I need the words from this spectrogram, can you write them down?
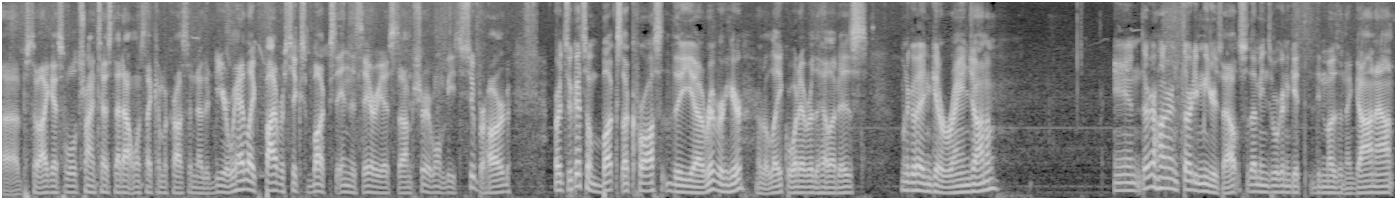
Uh, so I guess we'll try and test that out once I come across another deer. We had like five or six bucks in this area, so I'm sure it won't be super hard. Alright, so we got some bucks across the uh, river here, or the lake, whatever the hell it is. I'm going to go ahead and get a range on them. And they're 130 meters out, so that means we're going to get the Nagant out.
